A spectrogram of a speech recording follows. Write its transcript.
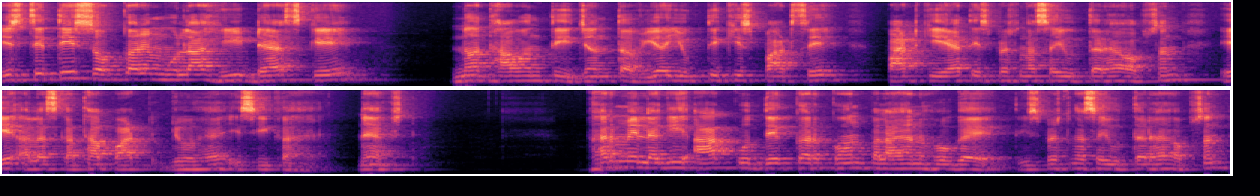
स्थिति सौकर मूला ही डैश के न धावंती। जनतव यह युक्ति किस पाठ से पाठ की है? तो इस प्रश्न का सही उत्तर है ऑप्शन ए, अलस कथा पाठ जो है, इसी का है। नेक्स्ट घर में लगी आग को देखकर कौन पलायन हो गए? तो इस प्रश्न का सही उत्तर है ऑप्शन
